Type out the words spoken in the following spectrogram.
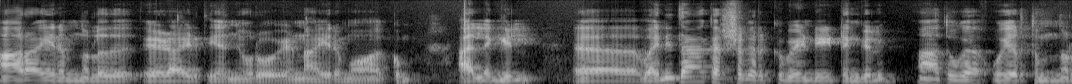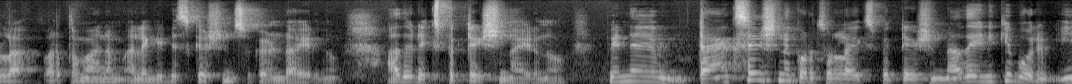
ആറായിരം എന്നുള്ളത് ഏഴായിരത്തി അഞ്ഞൂറോ എണ്ണായിരമോ ആക്കും. അല്ലെങ്കിൽ വനിതാ കർഷകർക്ക് വേണ്ടിയിട്ടെങ്കിലും ആ തുക ഉയർത്തും എന്നുള്ള വർത്തമാനം അല്ലെങ്കിൽ ഡിസ്കഷൻസൊക്കെ ഉണ്ടായിരുന്നു. അതൊരു എക്സ്പെക്റ്റേഷൻ ആയിരുന്നു. പിന്നെ ടാക്സേഷനെ കുറിച്ചുള്ള എക്സ്പെക്റ്റേഷൻ അത് എനിക്ക് പോലും ഈ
